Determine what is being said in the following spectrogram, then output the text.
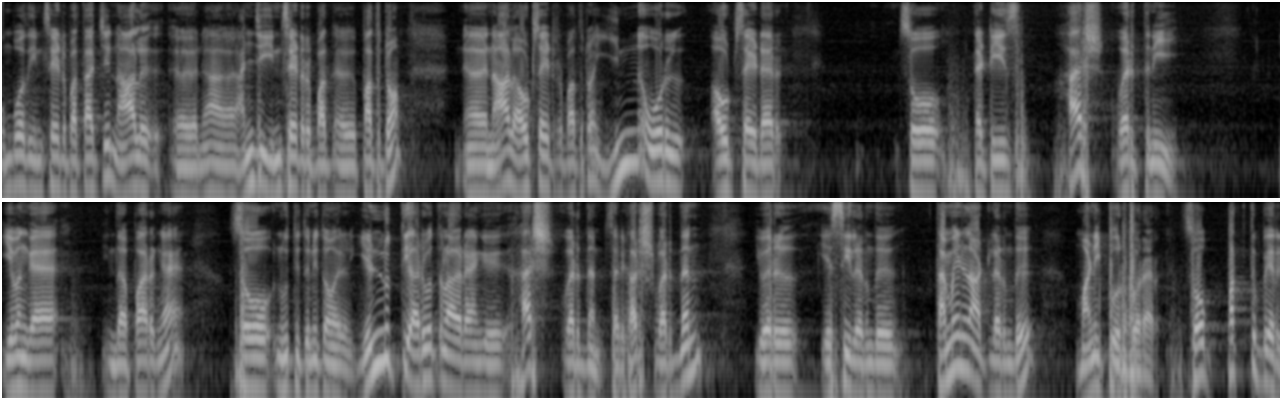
ஒம்பது இன்சைடர் பார்த்தாச்சு. நாலு அஞ்சு இன்சைடர் பார்த்து பார்த்துட்டோம். நாலு அவுட் சைடர் பார்த்துட்டோம். இன்னும் ஒரு outsider so that is Harsh Vardhini இவங்க இந்த பாருங்கள் ஸோ நூற்றி தொண்ணூற்றி எண்ணூற்றி அறுபத்தி நாலு ரேங்கு ஹர்ஷ் வர்தன் சரி ஹர்ஷ் வர்தன் இவர் எஸ்சியிலேருந்து தமிழ்நாட்டிலேருந்து மணிப்பூர் போகிறார் ஸோ பத்து பேர்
